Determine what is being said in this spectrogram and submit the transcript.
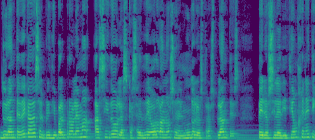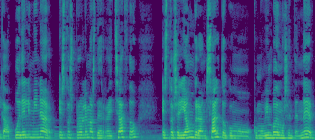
Durante décadas el principal problema ha sido la escasez de órganos en el mundo de los trasplantes, pero si la edición genética puede eliminar estos problemas de rechazo, esto sería un gran salto, como, como bien podemos entender.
